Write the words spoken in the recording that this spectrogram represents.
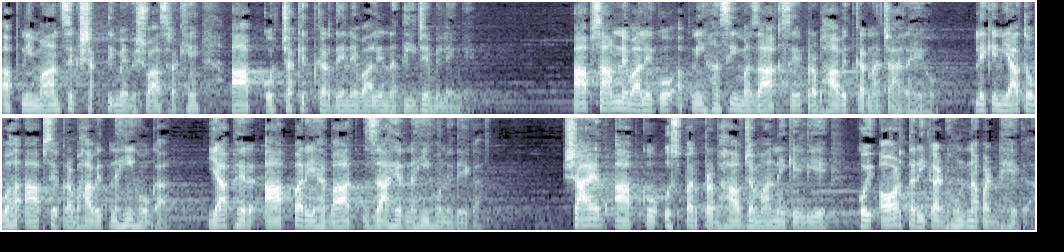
अपनी मानसिक शक्ति में विश्वास रखें, आपको चकित कर देने वाले नतीजे मिलेंगे। आप सामने वाले को अपनी हँसी मज़ाक से प्रभावित करना चाह रहे हो, लेकिन या तो वह आपसे प्रभावित नहीं होगा, या फिर आप पर यह बात ज़ाहिर नहीं होने देगा। शायद आपको उस पर प्रभाव जमाने के लिए कोई और तरीका ढूंढना पड़ेगा,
